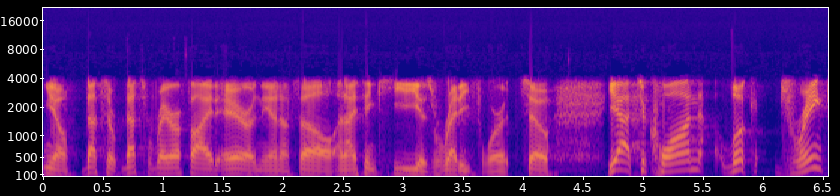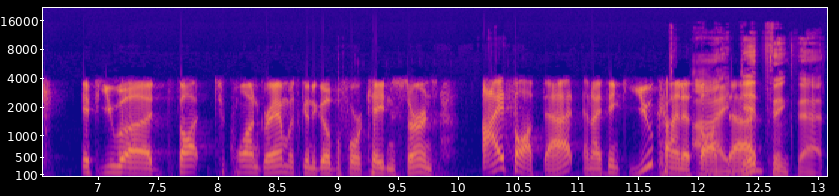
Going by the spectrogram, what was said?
you know, that's a that's rarefied air in the NFL, and I think he is ready for it. So, yeah, Ta'Quon, look, drink if you uh, thought Ta'Quon Graham was going to go before Caden Sterns. I thought that, and I think you kind of thought I that. I did think that.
